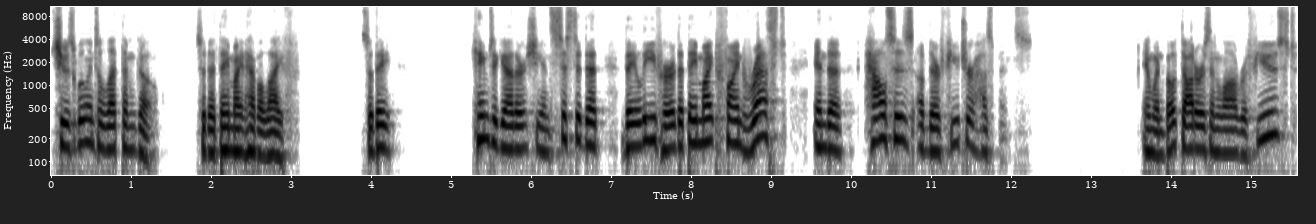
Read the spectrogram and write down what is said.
She was willing to let them go so that they might have a life. So they came together. She insisted that they leave her, that they might find rest in the houses of their future husbands. And when both daughters in law refused,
